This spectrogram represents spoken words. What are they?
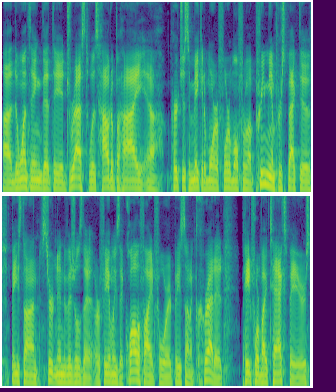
uh, the one thing that they addressed was how to buy, uh, purchase, and make it more affordable from a premium perspective based on certain individuals that or families that qualified for it based on a credit paid for by taxpayers.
